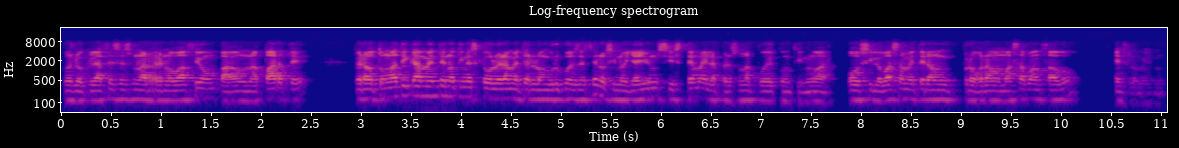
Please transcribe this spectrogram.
Pues lo que le haces es una renovación, paga una parte, pero automáticamente no tienes que volver a meterlo en grupos desde cero, sino ya hay un sistema y la persona puede continuar. O si lo vas a meter a un programa más avanzado, es lo mismo.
